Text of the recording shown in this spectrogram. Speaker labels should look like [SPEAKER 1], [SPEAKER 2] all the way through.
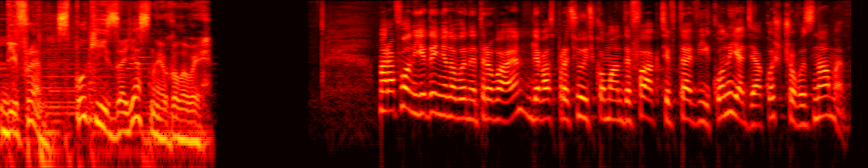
[SPEAKER 1] Біфрен спокій за ясної голови.
[SPEAKER 2] Марафон Єдині новини триває. Для вас працюють команди фактів та вікон. Я дякую, що ви з нами.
